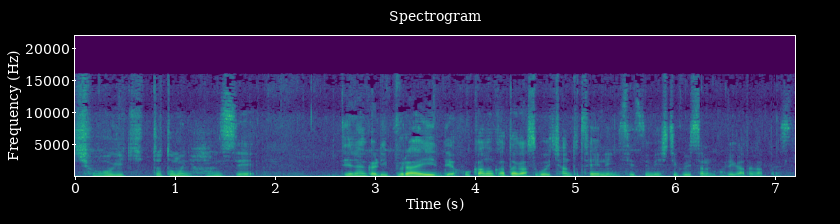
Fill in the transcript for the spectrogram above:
衝撃とともに反省。でなんかリプライで他の方がすごいちゃんと丁寧に説明してくれてたのもありがたかったですね。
